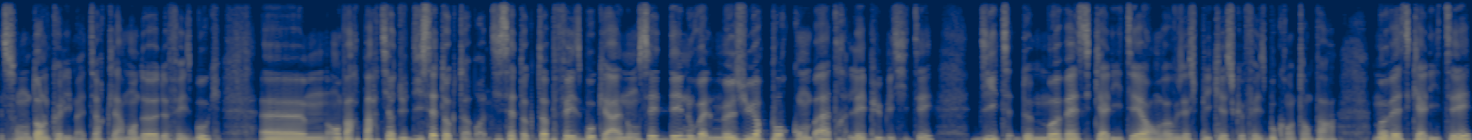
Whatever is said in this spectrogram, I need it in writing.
sont dans le collimateur, clairement, de, de Facebook. on va repartir du 17 octobre. 17 octobre, Facebook a annoncé des nouvelles mesures pour combattre les publicités dites de mauvaise qualité. On va vous expliquer ce que Facebook entend par mauvaise qualité.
